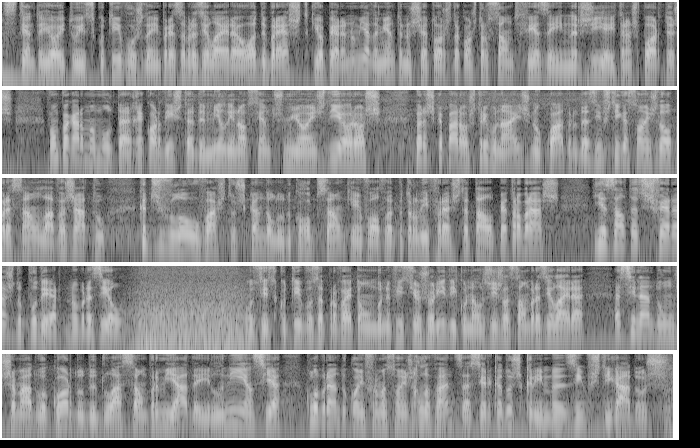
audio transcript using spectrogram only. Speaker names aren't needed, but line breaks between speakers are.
78 executivos da empresa brasileira Odebrecht, que opera nomeadamente nos setores da construção, defesa, energia e transportes, vão pagar uma multa recordista de 1.900 milhões de euros para escapar aos tribunais no quadro das investigações da Operação Lava Jato, que desvelou o vasto escândalo de corrupção que envolve a petrolífera estatal Petrobras e as altas esferas do poder no Brasil. Os executivos aproveitam um benefício jurídico na legislação brasileira, assinando um chamado acordo de delação premiada e leniência, colaborando com informações relevantes acerca dos crimes investigados.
